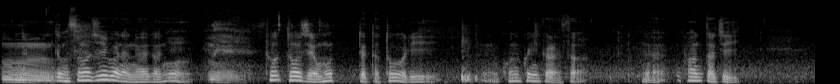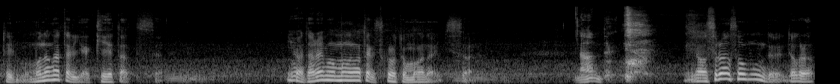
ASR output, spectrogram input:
うん。でもその15年の間にねと当時思ってた通りうんこの国からさねファンタジーというよりも物語が消えたってさ今誰も物語作ろうと思わないってさ。なんで？だからそれはそう思うんだよ。だから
